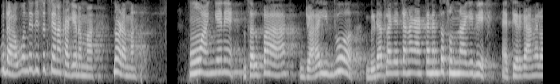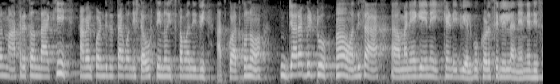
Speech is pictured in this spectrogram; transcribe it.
ಹೌದಾ? ಒಂದೇ ದಿವಸಕ್ಕೆ ಚೆನ್ನಾಗಾಗ್ಯಾನಮ್ಮ ನೋಡಮ್ಮ. ಹ್ಞೂ, ಹಂಗೇನೆ. ಸ್ವಲ್ಪ ಜ್ವರ ಇದ್ವು, ಬಿಡತ್ಲಾಗೆ ಚೆನ್ನಾಗಿ ಆಗ್ತಾನೆ ಅಂತ ಸುಮ್ಮನಾಗಿದ್ವಿ ತಿರ್ಗಾ ಆಮೇಲೆ ಒಂದು ಮಾತ್ರೆ ತಂದು ಹಾಕಿ ಆಮೇಲೆ ಪಂಡಿತ ಒಂದಿಷ್ಟು ಔಷಧಿನೂ ಇಸ್ಕೊಂಬಂದಿದ್ವಿ ಅದಕ್ಕೂ ಅದಕ್ಕೂ ಜ್ವರ ಬಿಟ್ಟು ಹಾ ಒಂದ್ ದಿವಸ ಮನೆಗೆ ಏನೇ ಇಟ್ಕೊಂಡಿದ್ವಿ ಎಲ್ಗೂ ಕಳಿಸಿರ್ಲಿಲ್ಲ ನೆನ್ನೆ ದಿವಸ.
